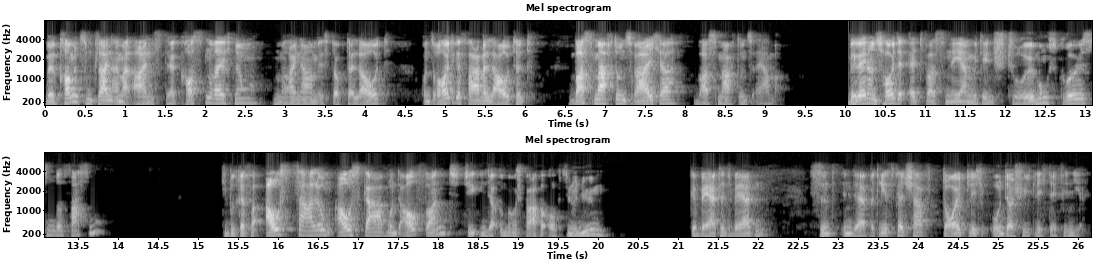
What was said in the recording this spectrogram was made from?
Willkommen zum kleinen Einmaleins der Kostenrechnung. Mein Name ist Dr. Laut. Unsere heutige Frage lautet, was macht uns reicher, was macht uns ärmer? Wir werden uns heute etwas näher mit den Strömungsgrößen befassen. Die Begriffe Auszahlung, Ausgabe und Aufwand, die in der Umgangssprache oft synonym gewertet werden, sind in der Betriebswirtschaft deutlich unterschiedlich definiert.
